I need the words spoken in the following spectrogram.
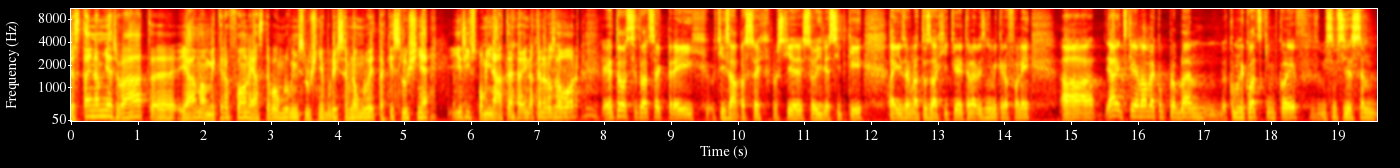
Přestaň na mě řvát, eh, já mám mikrofon, já s tebou mluvím slušně, budeš se mnou mluvit taky slušně. Jiří, vzpomínáte na ten rozhovor? Je to situace, kterých v těch zápasech prostě jsou jich desítky. Tady zrovna to zachytili televizní mikrofony a já vždycky nemám jako problém komunikovat s kýmkoliv. Myslím si, že jsem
